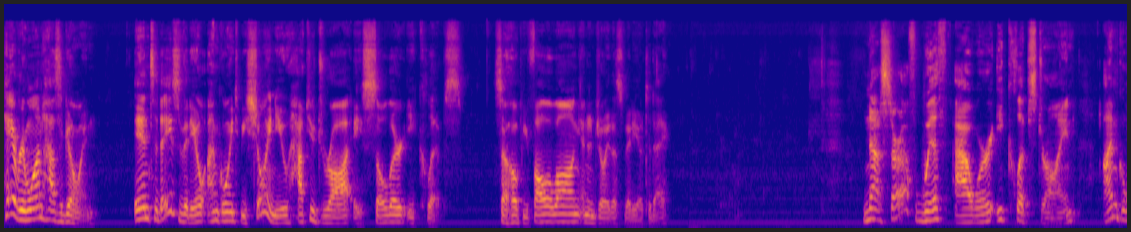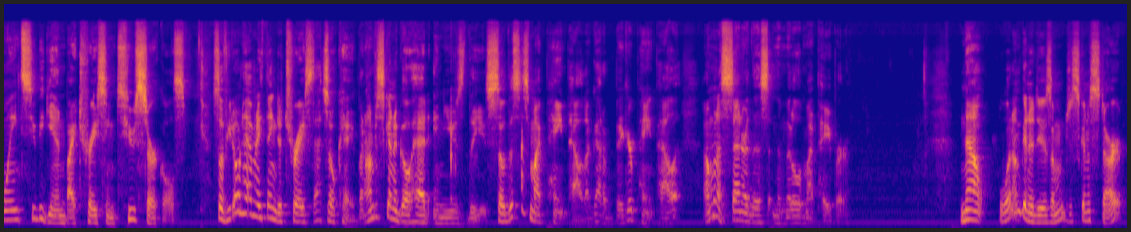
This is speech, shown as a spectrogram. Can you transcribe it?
Hey everyone, how's it going? In today's video, I'm going to be showing you how to draw a solar eclipse. So I hope you follow along and enjoy this video today. Now to start off with our eclipse drawing, I'm going to begin by tracing two circles. So if you don't have anything to trace, that's okay, but I'm just gonna go ahead and use these. So this is my paint palette. I've got a bigger paint palette. I'm gonna center this in the middle of my paper. Now, what I'm gonna do is I'm just gonna start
